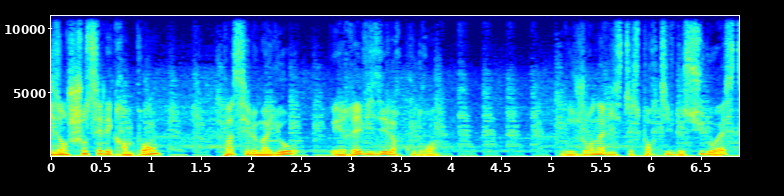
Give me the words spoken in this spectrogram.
Ils ont chaussé les crampons, passé le maillot et révisé leur coup droit. Les journalistes sportifs de Sud-Ouest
